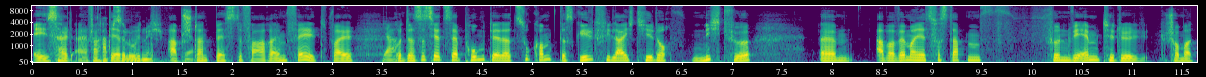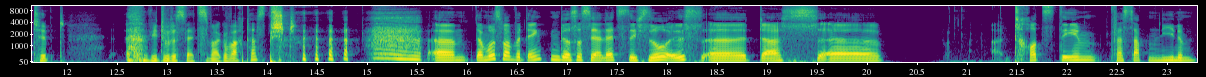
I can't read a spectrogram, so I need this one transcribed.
er ist halt einfach Absolut der mit nicht. Abstand ja. beste Fahrer im Feld. Weil, ja. und das ist jetzt der Punkt, der dazu kommt, das gilt vielleicht hier noch nicht für, ähm, aber wenn man jetzt Verstappen für einen WM-Titel schon mal tippt, wie du das letzte Mal gemacht hast, ähm, da muss man bedenken, dass es ja letztlich so ist, äh, dass äh, trotzdem Verstappen nie in einem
